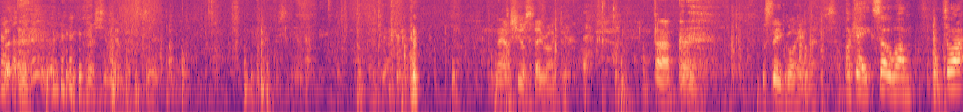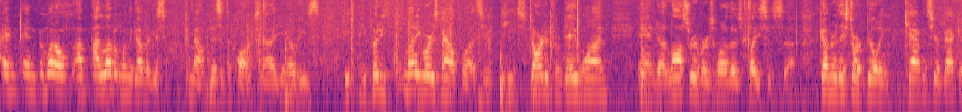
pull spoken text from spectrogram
But, Go sit down, baby, sit down. Sit down. Okay. Now, she'll stay right there. Uh, well, Steve, go ahead. Okay, so um, so I, and, and and what I'll, I, I love it when the governor gets to come out and visit the parks. Uh, you know, he's he, he put his money where his mouth was. He he started from day one, and uh, Lost River is one of those places. Uh, governor, they started building cabins here back in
